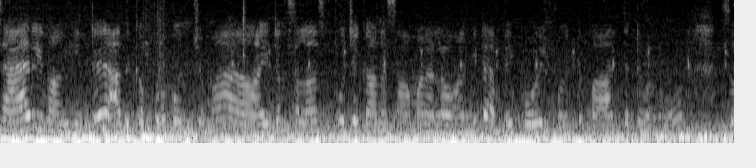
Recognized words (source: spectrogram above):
சாரி வாங்கிட்டு அதுக்கப்புறம் கொஞ்சமாக ஐட்டம்ஸ் எல்லாம் பூஜைக்கான சாமான் எல்லாம் வாங்கிட்டு அப்படியே கோயில் போயிட்டு பார்த்துட்டு வருவோம் ஸோ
